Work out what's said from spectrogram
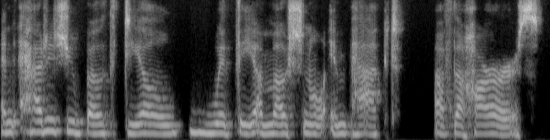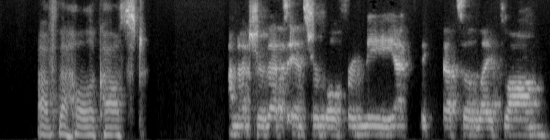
And how did you both deal with the emotional impact of the horrors of the holocaust? I'm not sure that's answerable for me. I think that's a lifelong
